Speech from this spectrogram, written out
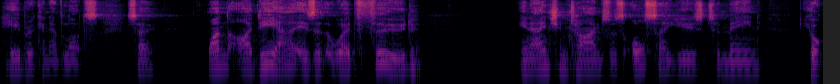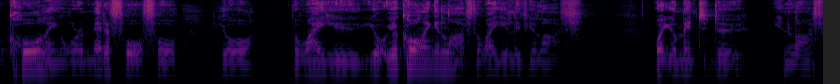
Hebrew can have lots. So one idea is that the word food in ancient times was also used to mean your calling or a metaphor for your the way you your, your calling in life, the way you live your life, what you're meant to do in life.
